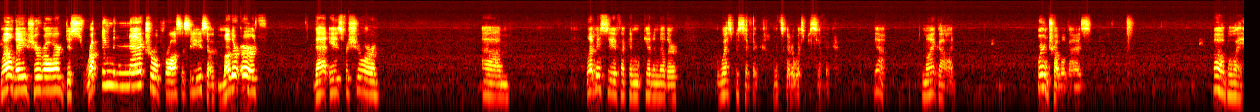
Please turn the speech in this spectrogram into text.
Well, they sure are disrupting the natural processes of Mother Earth. That is for sure. Um, let me see if I can get another West Pacific. Let's go to West Pacific. Yeah. My God. We're in trouble, guys. Oh, boy.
